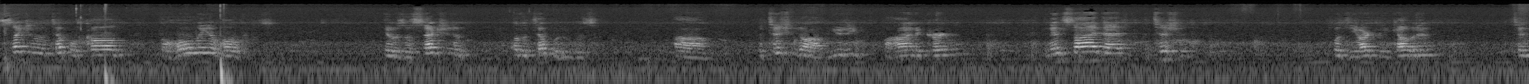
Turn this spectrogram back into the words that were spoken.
section of the temple called the Holy of Holies. It was a section of, of the temple that was um, petitioned off, usually behind a curtain. And inside that petition was the Ark of the Covenant, the Ten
